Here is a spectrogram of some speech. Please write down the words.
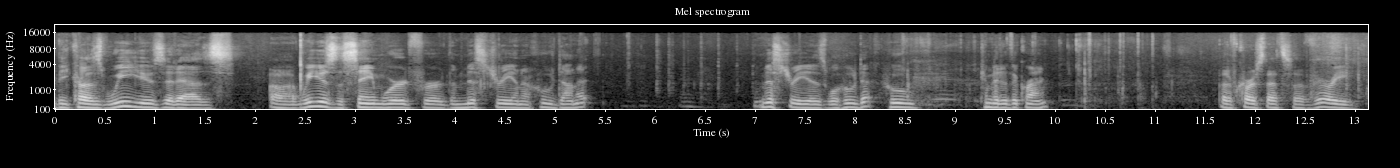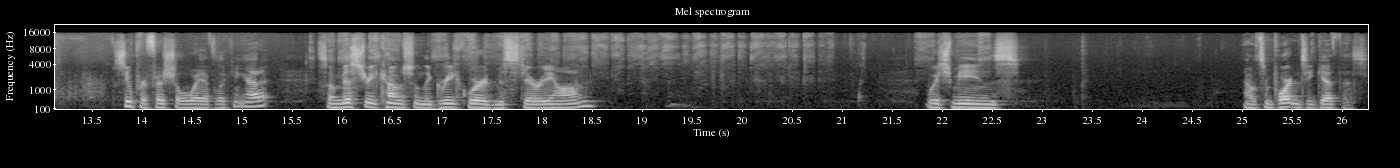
because we use it as uh, we use the same word for the mystery in a who done it. Mystery is well, who who committed the crime? But of course, that's a very superficial way of looking at it. So mystery comes from the Greek word mysterion, which means, now it's important to get this,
